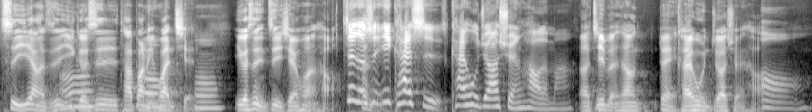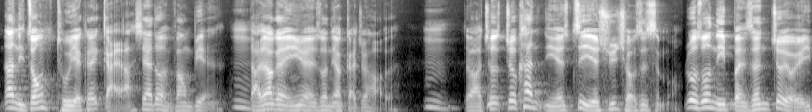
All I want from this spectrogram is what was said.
是一样的，只是一个是他帮你换钱，嗯，一个是你自己先换好。这个是一开始开户就要选好了吗？呃，基本上对，开户你就要选好，哦，那你中途也可以改啊，现在都很方便，嗯打电话跟营业员说你要改就好了。嗯，对吧？就就看你的自己的需求是什么。如果说你本身就有一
